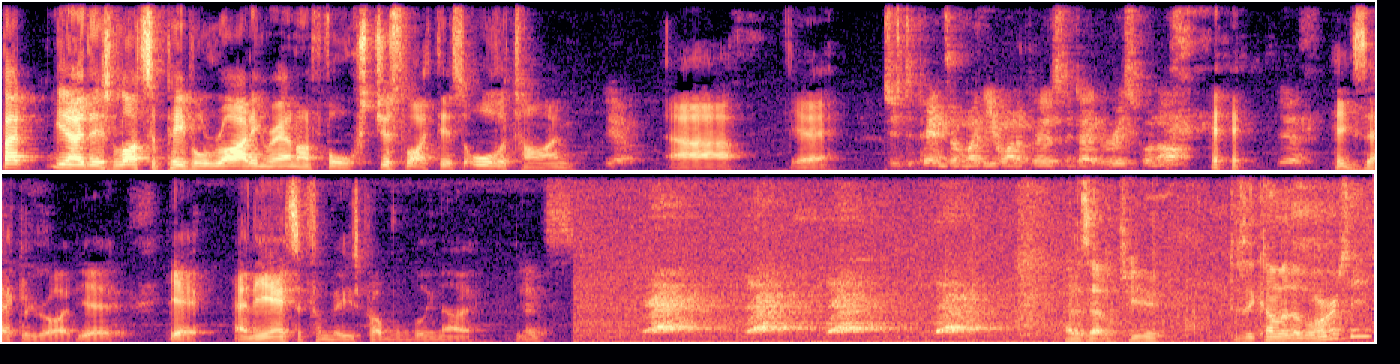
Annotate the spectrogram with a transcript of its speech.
But, you know, there's lots of people riding around on forks just like this all the time. Yeah. Uh, yeah. Just depends on whether you want a person to take the risk or not. Yeah. Exactly right. Yeah, yeah. And the answer for me is probably no. Yes. How does that look to you? Does it come with a warranty?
